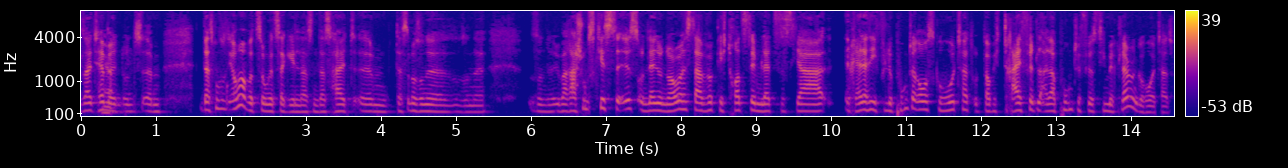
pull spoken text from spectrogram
Seit Hamilton. Ja. Und ähm, das muss man sich auch mal auf der Zunge zergehen lassen, dass halt ähm, das immer so eine so eine so eine Überraschungskiste ist und Lando Norris da wirklich trotzdem letztes Jahr relativ viele Punkte rausgeholt hat und glaube ich drei Viertel aller Punkte fürs Team McLaren geholt hat.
